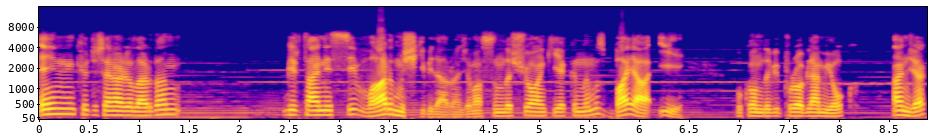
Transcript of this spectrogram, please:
en kötü senaryolardan bir tanesi varmış gibi davranacağım. Aslında şu anki yakınlığımız bayağı iyi. Bu konuda bir problem yok. Ancak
